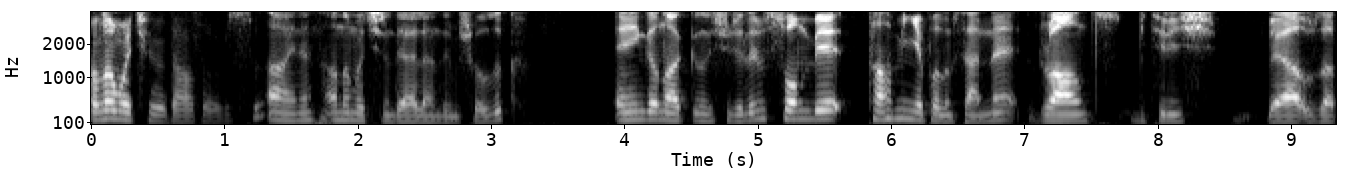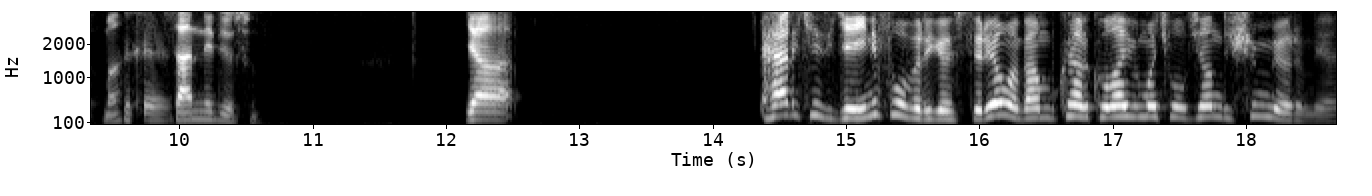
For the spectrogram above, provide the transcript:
Ana maçını daha doğrusu. Aynen ana maçını değerlendirmiş olduk. Ngannou hakkında düşüncelerimiz. Son bir tahmin yapalım seninle. Round, bitiriş veya uzatma. Sen ne diyorsun? Ya herkes gain'i favori gösteriyor ama ben bu kadar kolay bir maç olacağını düşünmüyorum ya.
